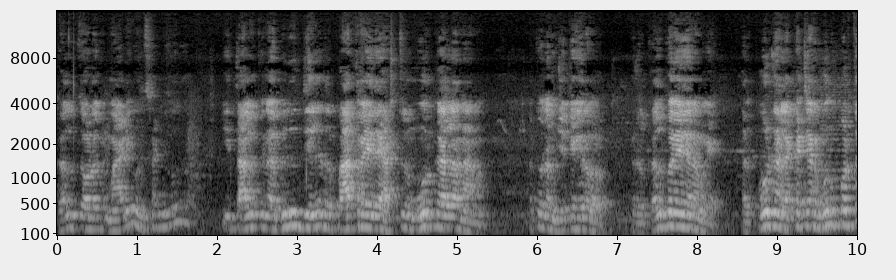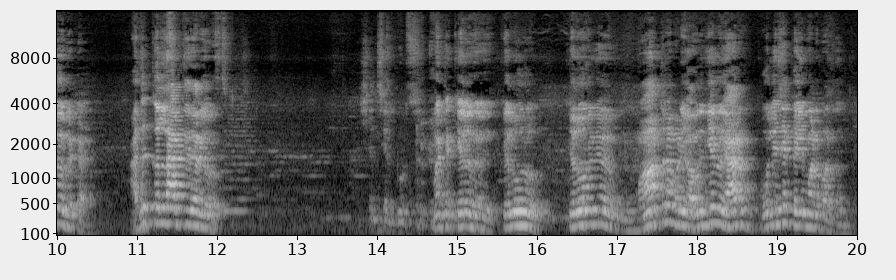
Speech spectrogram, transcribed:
ಕಲ್ಲು ತೊಗೊಂಡೋಗಿ ಮಾಡಿ ಒಂದು ಸಣ್ಣ ಈ ತಾಲೂಕಿನ ಅಭಿವೃದ್ಧಿಯಲ್ಲಿ ಅದ್ರ ಪಾತ್ರ ಇದೆ. ಅಷ್ಟು ಮೂರ್ಖ ಅಲ್ಲ ನಾನು. ಮತ್ತು ನಮ್ಮ ಜೊತೆಗಿರೋರು. ಅದ್ರ ಕಲ್ಪನೆ ಇದೆ ನಮಗೆ. ಅದು ಪೂರ್ಣ ಲೆಕ್ಕಾಚಾರ ಮುಂದೆ ಕೊಡ್ತೇವೆ ಬೇಕಾದ್ರೆ. ಅದಕ್ಕೆ ಕಲ್ಲು ಹಾಕ್ತಿದ್ದಾರೆ ಇವರು. ಮತ್ತೆ ಕೆಲವರು ಕೆಲವರು ಕೆಲವರಿಗೆ ಮಾತ್ರ ಹೊಡಿ ಅವ್ರಿಗೇನು ಯಾರು ಪೊಲೀಸೇ ಕೈ ಮಾಡಬಾರ್ದಂತೆ.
